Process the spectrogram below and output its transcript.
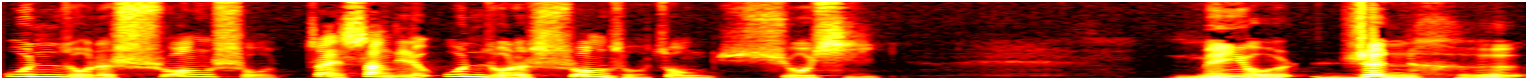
温柔的双手在上帝的温柔的双手中休息，没有任何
